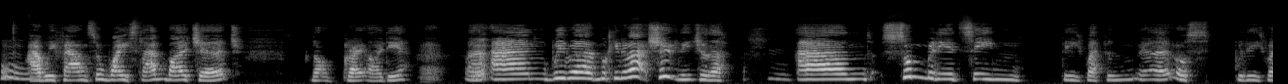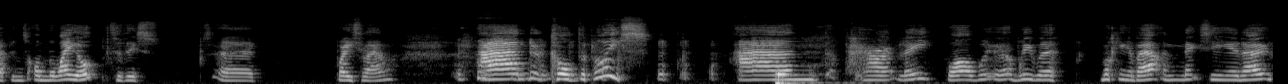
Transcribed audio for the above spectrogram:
and we found some wasteland by a church. Not a great idea. Uh, and we were mucking about, shooting each other. And somebody had seen these weapons, uh, us with these weapons on the way up to this uh, wasteland, and called the police. And apparently, while we, uh, we were mucking about, and next thing you know,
